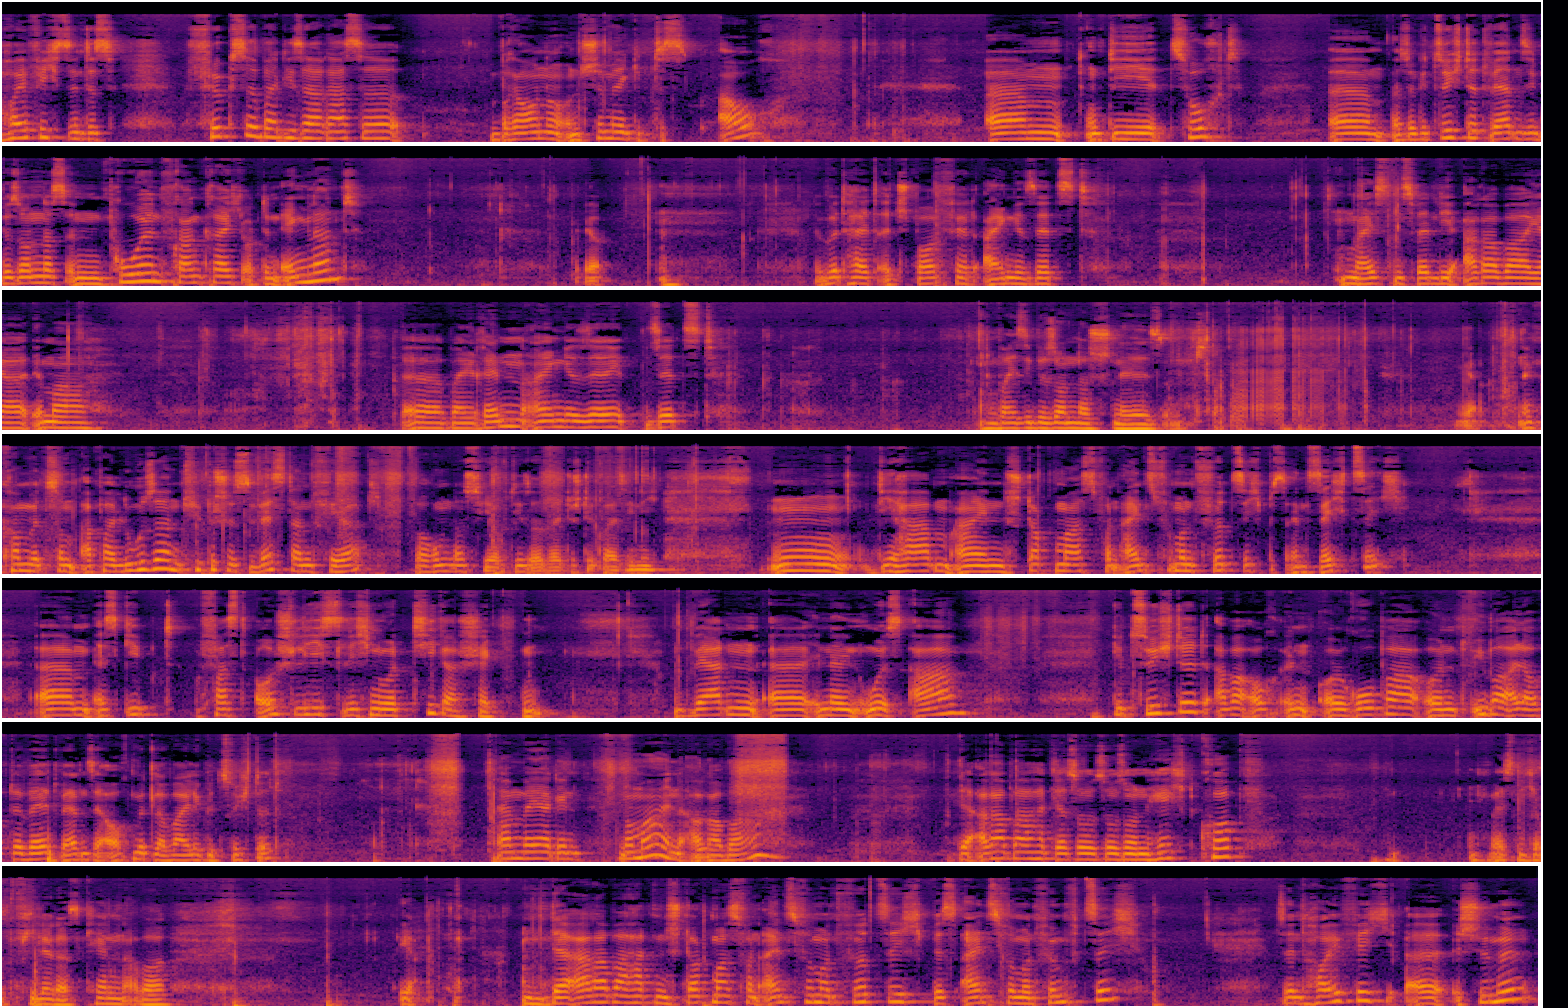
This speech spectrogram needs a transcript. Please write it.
häufig sind es Füchse bei dieser Rasse. Braune und Schimmel gibt es auch. Ähm, und die Zucht, ähm, also gezüchtet werden sie besonders in Polen, Frankreich und in England. Ja. Er wird halt als Sportpferd eingesetzt. Meistens werden die Araber ja immer äh, bei Rennen eingesetzt, weil sie besonders schnell sind. Ja, dann kommen wir zum Appaloosa, ein typisches Westernpferd. Warum das hier auf dieser Seite steht, weiß ich nicht. Mm, die haben ein Stockmaß von 1,45 bis 1,60. Ähm, es gibt fast ausschließlich nur Tigerscheckten und werden äh, in den USA gezüchtet, aber auch in Europa und überall auf der Welt werden sie auch mittlerweile gezüchtet. Da haben wir ja den normalen Araber der Araber hat ja so, so, so einen Hechtkopf. Ich weiß nicht, ob viele das kennen, aber ja. Der Araber hat ein Stockmaß von 1,45 bis 1,55. Sind häufig äh, Schimmel.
